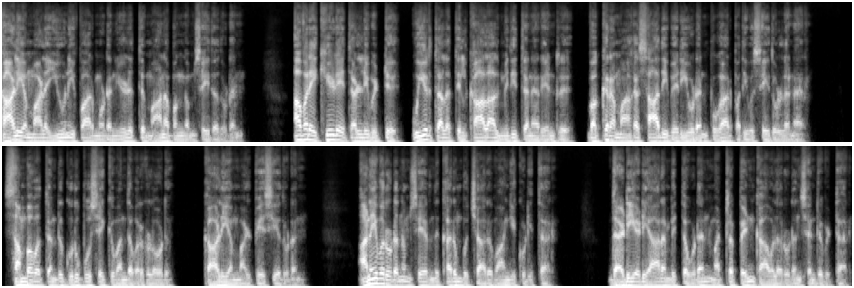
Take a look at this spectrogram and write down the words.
காளியம்மாளை யூனிஃபார்முடன் இழுத்து மானபங்கம் செய்ததுடன் அவரை கீழே தள்ளிவிட்டு உயிர்தலத்தில் காலால் மிதித்தனர் என்று வக்கரமாக சாதி வெறியுடன் புகார் பதிவு செய்துள்ளனர். சம்பவத்தன்று குருபூசைக்கு வந்தவர்களோடு காளியம்மாள் பேசியதுடன் அனைவருடனும் சேர்ந்து கரும்புச்சாறு வாங்கி குடித்தார். தடியடி ஆரம்பித்தவுடன் மற்ற பெண் காவலருடன் சென்று விட்டார்.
